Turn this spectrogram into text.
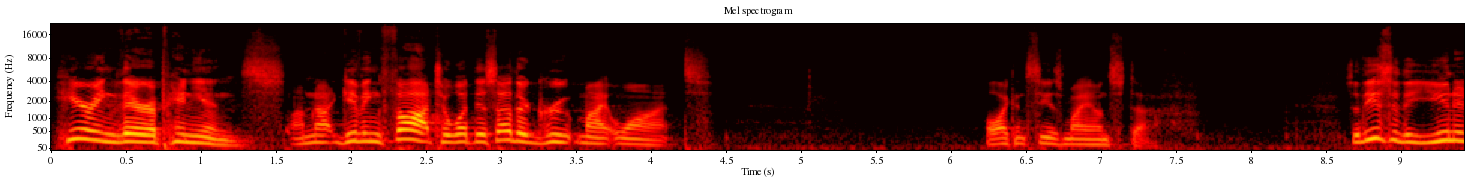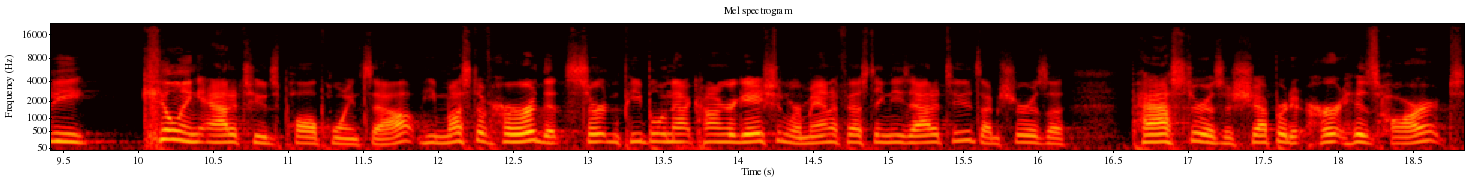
hearing their opinions. I'm not giving thought to what this other group might want. All I can see is my own stuff. So these are the unity killing attitudes Paul points out. He must have heard that certain people in that congregation were manifesting these attitudes. I'm sure as a pastor, as a shepherd, it hurt his heart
